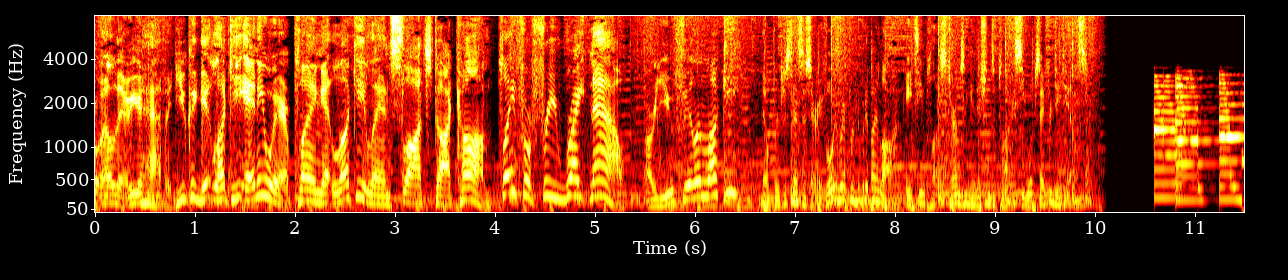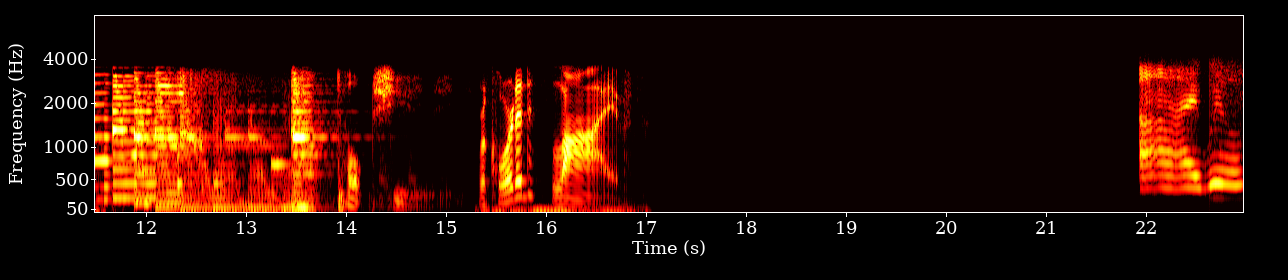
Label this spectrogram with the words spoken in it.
Well, there you have it. You can get lucky anywhere playing at LuckyLandSlots.com. Play for free right now. Are you feeling lucky? No purchase necessary. Void where prohibited by law. 18 plus. Terms and conditions apply. See website for details. Talk shoes. Recorded live. I will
